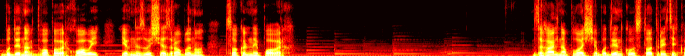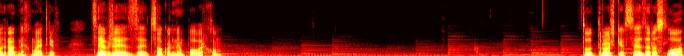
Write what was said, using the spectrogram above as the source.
будинок двоповерховий і внизу ще зроблено цокольний поверх. Загальна площа будинку 130 квадратних метрів. Це вже з цокольним поверхом. Тут трошки все заросло.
